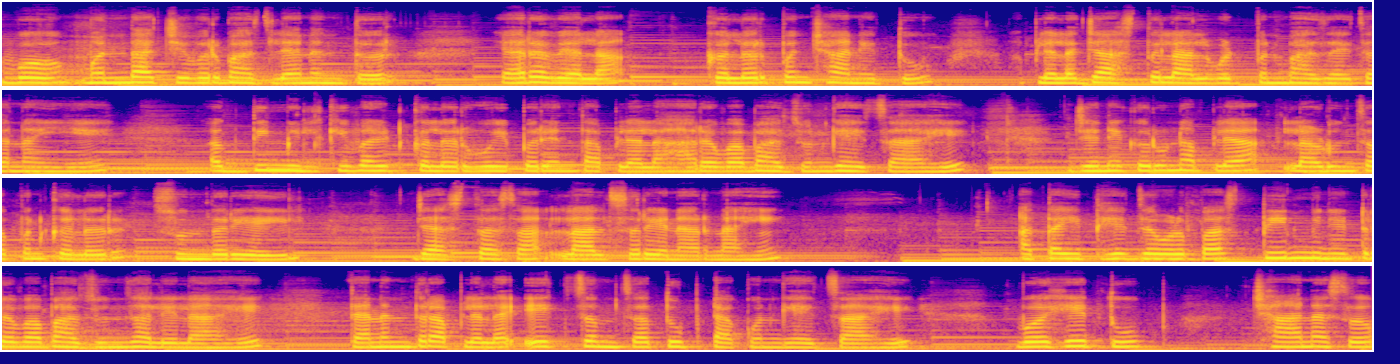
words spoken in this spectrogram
व मंद आचेवर भाजल्यानंतर या रव्याला कलर पण छान येतो. आपल्याला जास्त लालवट पण भाजायचा नाही आहे अगदी मिल्की व्हाईट कलर होईपर्यंत आपल्याला हा रवा भाजून घ्यायचा आहे. जेणेकरून आपल्या लाडूंचा पण कलर सुंदर येईल. जास्त असा लालसर येणार नाही. आता इथे जवळपास तीन मिनिट रवा भाजून झालेला आहे. त्यानंतर आपल्याला एक चमचा तूप टाकून घ्यायचा आहे. व हे तूप छान असं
